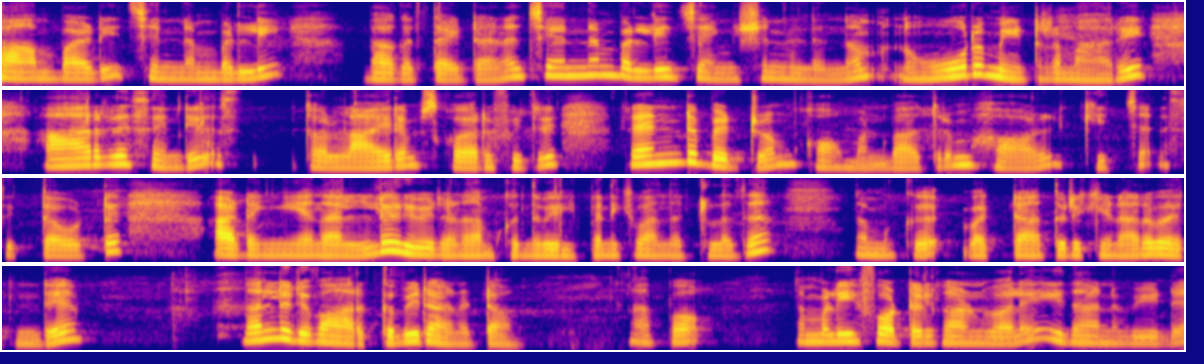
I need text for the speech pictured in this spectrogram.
പാമ്പാടി ചെന്നമ്പള്ളി ഭാഗത്തായിട്ടാണ്. ചെന്നമ്പള്ളി ജംഗ്ഷനിൽ നിന്നും നൂറ് മീറ്റർ മാറി ആറര സെന്റിൽ തൊള്ളായിരം സ്ക്വയർ ഫീറ്റിൽ രണ്ട് bedroom common bathroom hall kitchen sit out അടങ്ങിയ നല്ലൊരു വീടാണ് നമുക്കിന്ന് വിൽപ്പനയ്ക്ക് വന്നിട്ടുള്ളത്. നമുക്ക് വറ്റാത്തൊരു കിണർ വരുന്നുണ്ട്. നല്ലൊരു വാർക്ക വീടാണ് കേട്ടോ അപ്പോൾ നമ്മൾ ഈ ഫോട്ടോയിൽ കാണുന്ന പോലെ ഇതാണ് വീട്.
